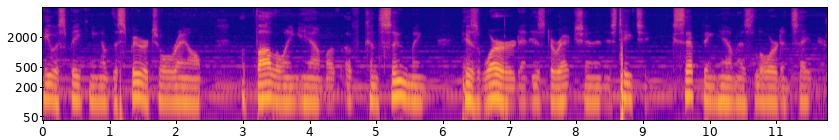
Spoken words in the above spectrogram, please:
He was speaking of the spiritual realm of following Him, of, of consuming His Word and His direction and His teaching, accepting Him as Lord and Savior.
